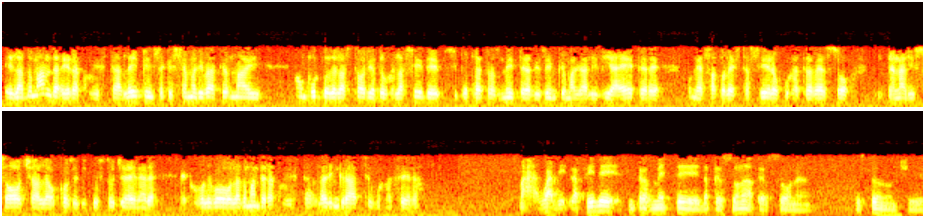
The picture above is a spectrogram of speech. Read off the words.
E la domanda era questa, lei pensa che siamo arrivati ormai a un punto della storia dove la fede si potrà trasmettere ad esempio magari via etere, come ha fatto lei stasera, oppure attraverso i canali social o cose di questo genere? Ecco, volevo, la domanda era questa, la ringrazio, buonasera. Ma guardi, la fede si trasmette da persona a persona, questo non c'è,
